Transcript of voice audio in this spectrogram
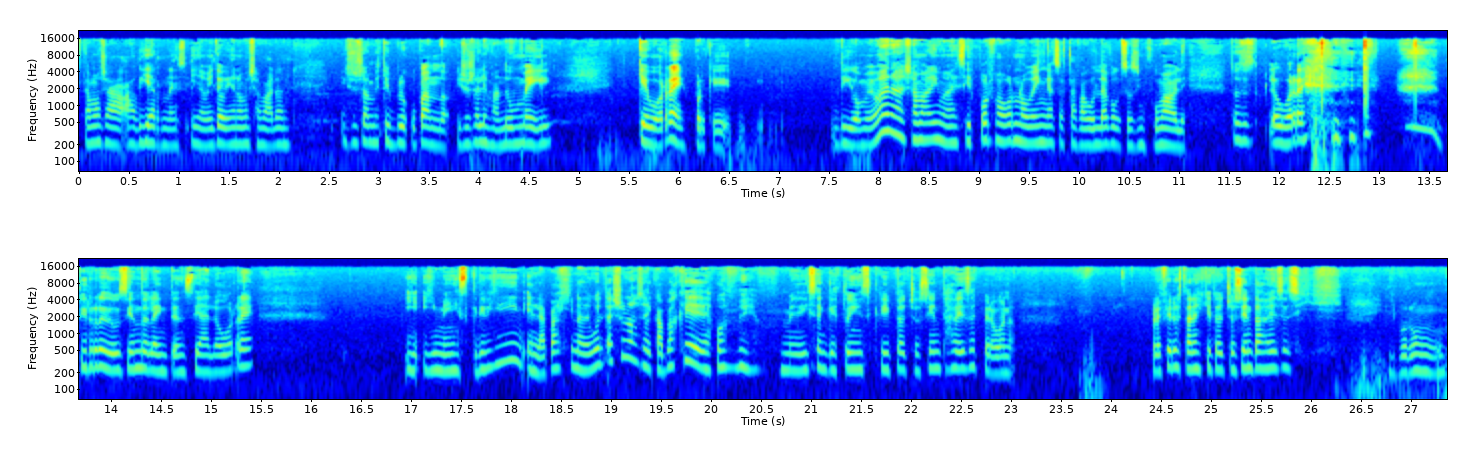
Estamos ya a viernes y a mí todavía no me llamaron. Y yo ya me estoy preocupando. Y yo ya les mandé un mail que borré, porque digo, me van a llamar y me van a decir, por favor no vengas a esta facultad porque sos infumable. Entonces lo borré. Estoy reduciendo la intensidad, lo borré. Y, me inscribí en la página de vuelta. Yo no sé, capaz que después me, me dicen que estoy inscrito 800 veces, pero bueno, prefiero estar inscrito 800 veces y, y por un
